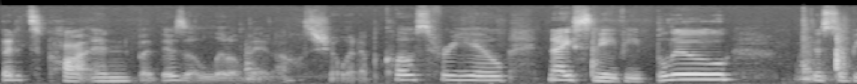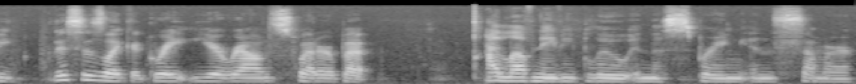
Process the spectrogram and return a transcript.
but it's cotton, but there's a little bit. I'll show it up close for you. Nice navy blue. This would be, this is like a great year-round sweater, but I love navy blue in the spring and summer.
